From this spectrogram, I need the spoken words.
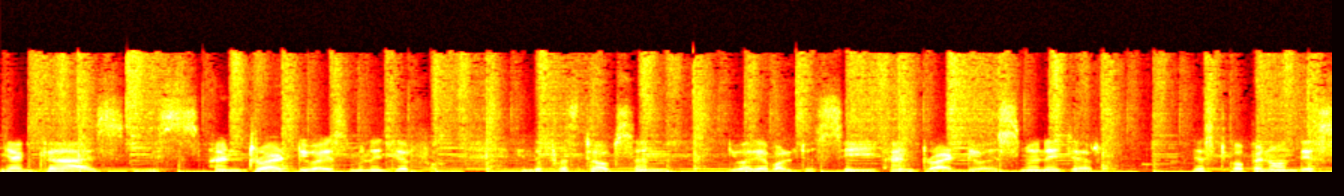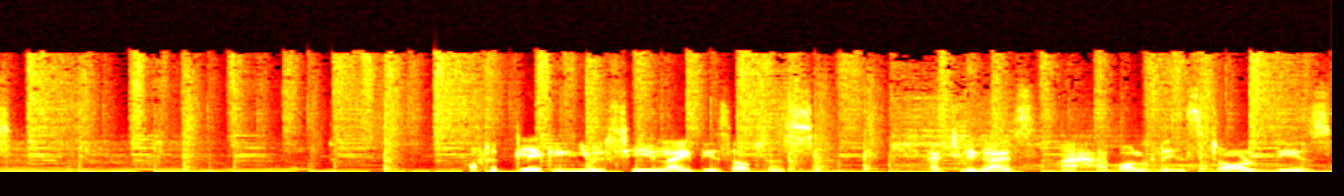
Yeah guys this android device manager in the first option you are able to see android device manager. Just open on this. After clicking you will see like these options actually guys I have already installed these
